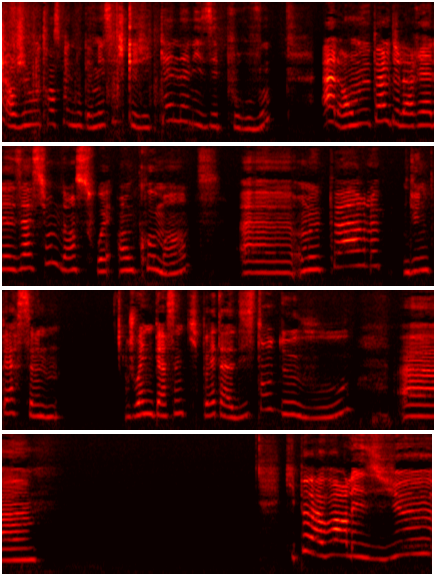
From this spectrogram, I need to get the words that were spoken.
Alors, je vais vous transmettre donc un message que j'ai canalisé pour vous. Alors, on me parle de la réalisation d'un souhait en commun. Euh, on me parle d'une personne. Je vois une personne qui peut être à distance de vous. Euh, qui peut avoir les yeux,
